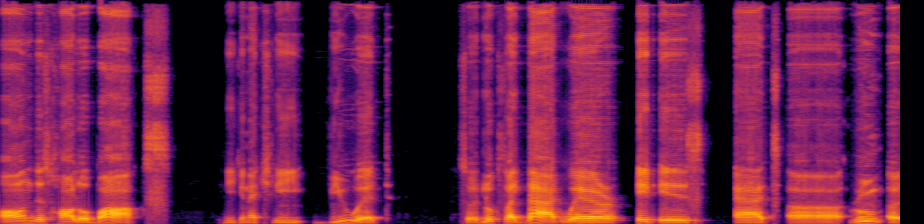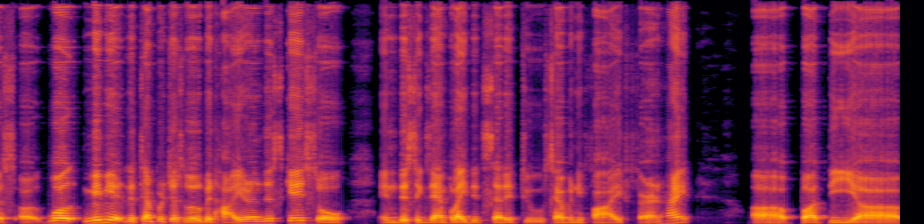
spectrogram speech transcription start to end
on this hollow box. You can actually view it. So it looks like that where it is at uh, room, uh, uh, well, maybe the temperature is a little bit higher in this case. So in this example, I did set it to 75 Fahrenheit, uh, but the uh,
